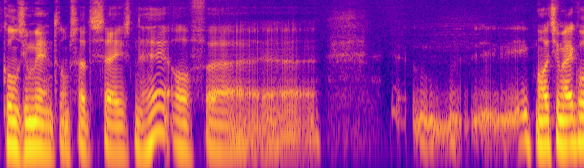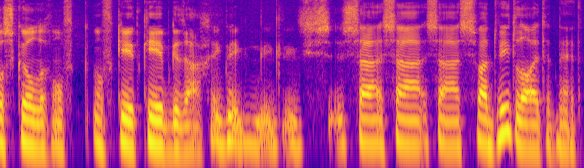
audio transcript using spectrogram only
consument, om zo te zeggen. Hè? Of uh, ik maak je mij ook wel schuldig om, om verkeerd keer gedacht. Ik, ik, ik, sa, sa, sa, zwart-wit het net.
